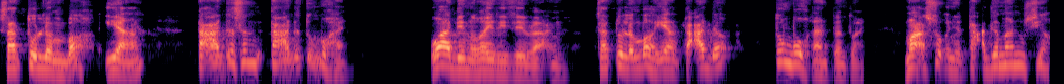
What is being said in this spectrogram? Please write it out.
Satu lembah yang tak ada tak ada tumbuhan. Wadin ghairi zar'in. Satu lembah yang tak ada tumbuhan tuan-tuan maksudnya tak ada manusia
